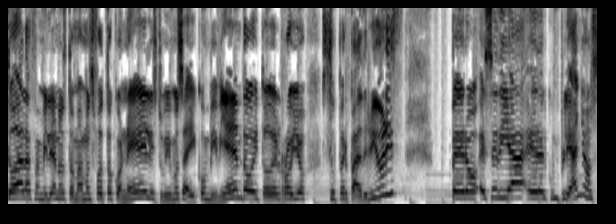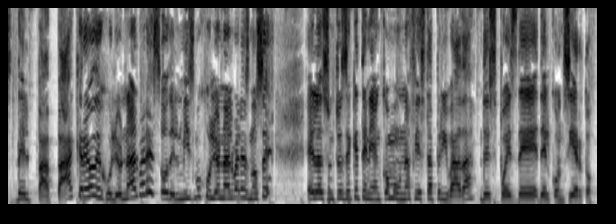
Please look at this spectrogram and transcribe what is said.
Toda la familia nos tomamos foto con él y estuvimos ahí conviviendo y todo el rollo super padriuris. Pero ese día era el cumpleaños del papá, creo, de Julián Álvarez o del mismo Julián Álvarez, no sé. El asunto es de que tenían como una fiesta privada después de- del concierto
